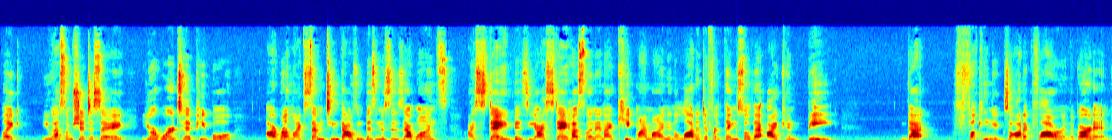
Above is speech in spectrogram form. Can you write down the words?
Like, you have some shit to say. Your words hit people. I run like 17,000 businesses at once. I stay busy. I stay hustling and I keep my mind in a lot of different things so that I can be that fucking exotic flower in the garden.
